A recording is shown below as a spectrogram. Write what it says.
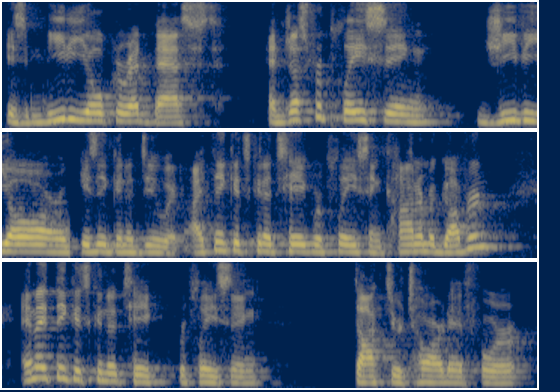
is mediocre at best, and just replacing GVR isn't going to do it. I think it's going to take replacing Connor McGovern, and I think it's going to take replacing Dr. Tardif or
